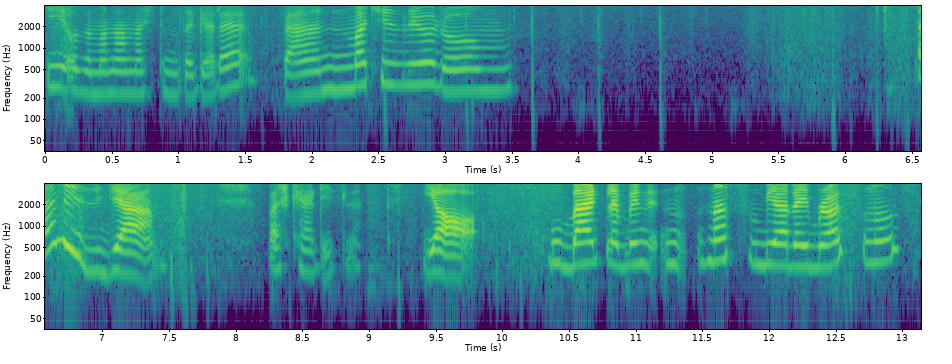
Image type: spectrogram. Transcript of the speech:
İyi o zaman anlaştığımıza göre ben maç izliyorum. Ben de izleyeceğim. Başka yerde izle. Ya bu Berk'le beni nasıl bir araya bıraktınız?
